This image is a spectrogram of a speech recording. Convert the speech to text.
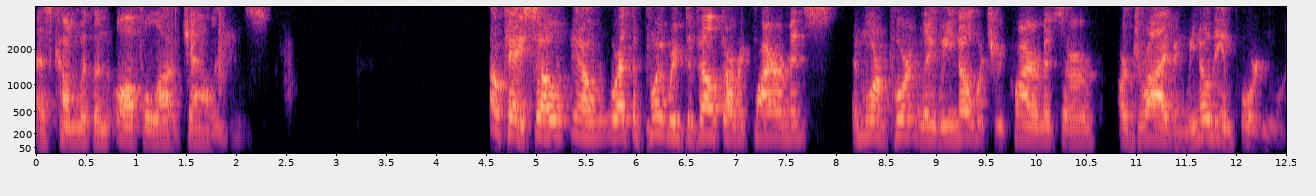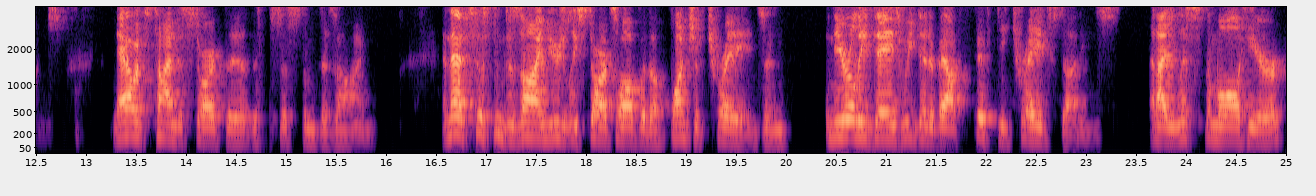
has come with an awful lot of challenges. Okay, so you know we're at the point we've developed our requirements, and more importantly, we know which requirements are are driving. We know the important ones. Now it's time to start the, the system design. And that system design usually starts off with a bunch of trades. And in the early days, we did about 50 trade studies and I list them all here.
